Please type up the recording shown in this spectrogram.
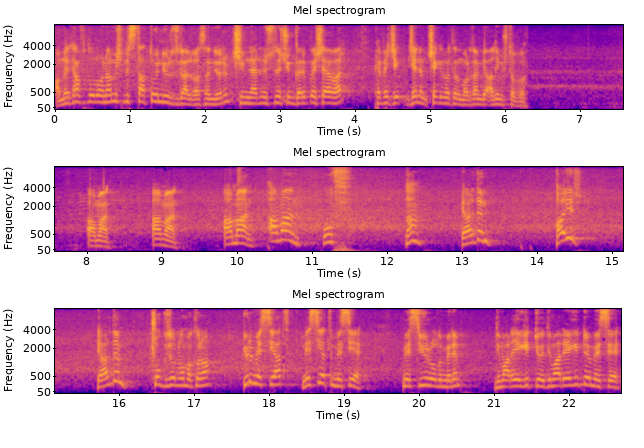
Amerikan futbolu oynamış bir statta oynuyoruz galiba sanıyorum. Çimlerin üstünde çünkü garip şeyler var. Pepe canım çekil bakalım oradan bir alayım şu topu. Aman. Aman. Aman. Aman. Uf. Lan. Yardım. Hayır. Yardım. Çok güzel olmak ona. Yürü Messi at. Messi atın Messi'ye. Messi yürü oğlum benim. Dimaria'ya git diyor. Dimaria'ya git diyor Messi.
